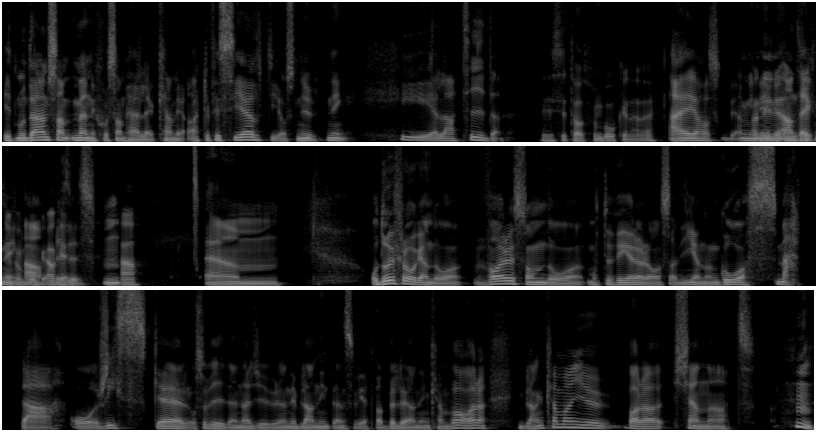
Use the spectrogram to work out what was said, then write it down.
I ett modernt människosamhälle kan vi artificiellt ge oss njutning hela tiden. Är det citat från boken eller? Nej, jag har min ja, egen anteckning. Från boken. Ja, okay. precis. Mm. Ja. Um, och då är frågan då, vad är det som då motiverar oss att genomgå smärta och risker och så vidare när djuren ibland inte ens vet vad belöning kan vara? Ibland kan man ju bara känna att hmm,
